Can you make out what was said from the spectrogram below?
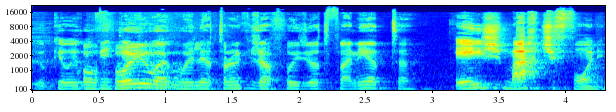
bom. o que eu Qual foi o, o eletrônico que já foi de outro planeta? Smartphone.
